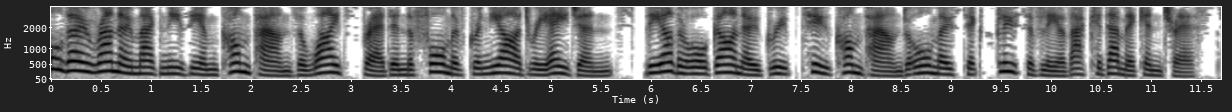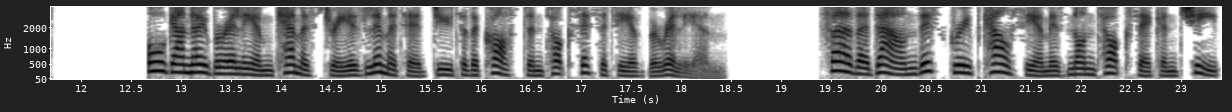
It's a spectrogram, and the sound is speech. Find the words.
Although organomagnesium compounds are widespread in the form of Grignard reagents, the other organo group II compound are almost exclusively of academic interest. Organoberyllium chemistry is limited due to the cost and toxicity of beryllium. Further down this group calcium is non-toxic and cheap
